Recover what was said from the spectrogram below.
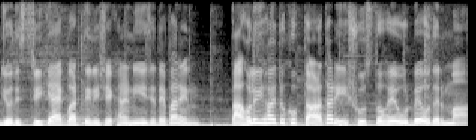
যদি স্ত্রীকে একবার তিনি সেখানে নিয়ে যেতে পারেন, তাহলেই হয়তো খুব তাড়াতাড়ি সুস্থ হয়ে উঠবে ওদের মা।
